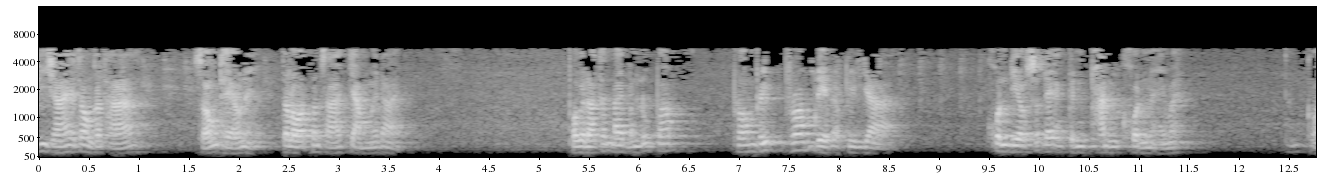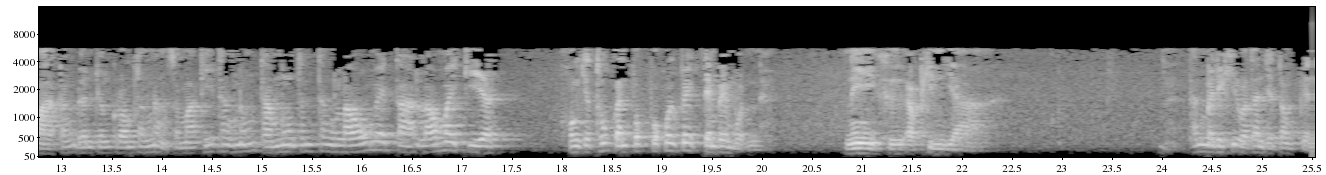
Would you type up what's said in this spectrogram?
พี่ชายให้ท่องคาถา สองแถวเนี่ยตลอดพรรษาจำไม่ได้ พอเวลาท่านได้บรรลุปั๊บพร้อมฤทธิ์พร้อมเดชอภิญญา คนเดียวแสดงเป็นพันคนเห็นไหมทั้งกวาดทั้งเดินจงกรมทั้งนั่งสมาธิทั้งน้องทำนู่นทั้งทั้งเล้าไม่ตาเล้าไม่เกียร์คงจะทุกข์กันปกปกเป๊กเต็มไปหมดนี่คืออภิญญา ท่านไม่ได้คิดว่าท่านจะต้องเป็น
